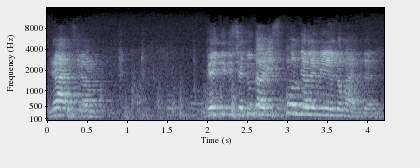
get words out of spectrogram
Grazie. Mettiti seduta e rispondi alle mie domande.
